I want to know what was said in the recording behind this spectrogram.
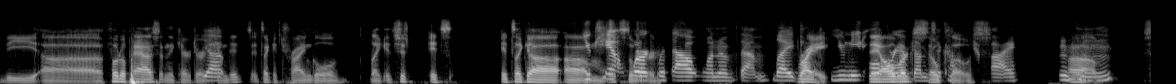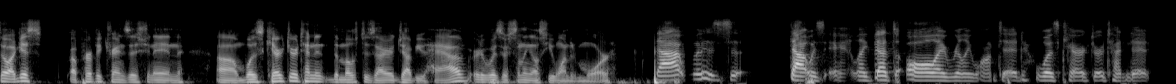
the uh, photo pass, and the character Yep. attendants, it's like a triangle. Of, like it's just it's it's like a um, you can't work word? without one of them. Like Right. you need They all all work of them so close. Um, Mhm. So I guess a perfect transition in um, was character attendant the most desired job you have, or was there something else you wanted more? that was that was it. Like that's all I really wanted was character attendant.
